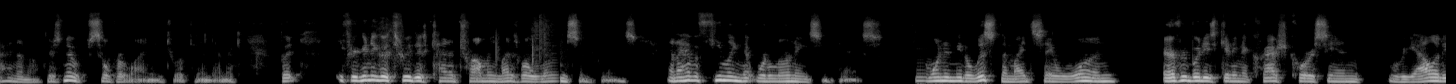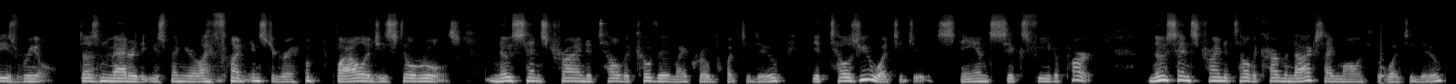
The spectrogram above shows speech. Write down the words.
i don't know there's no silver lining to a pandemic but if you're going to go through this kind of trauma you might as well learn some things and I have a feeling that we're learning some things. If you wanted me to list them, I'd say one, everybody's getting a crash course in reality is real. Doesn't matter that you spend your life on Instagram, biology still rules. No sense trying to tell the COVID microbe what to do. It tells you what to do stand six feet apart. No sense trying to tell the carbon dioxide molecule what to do.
